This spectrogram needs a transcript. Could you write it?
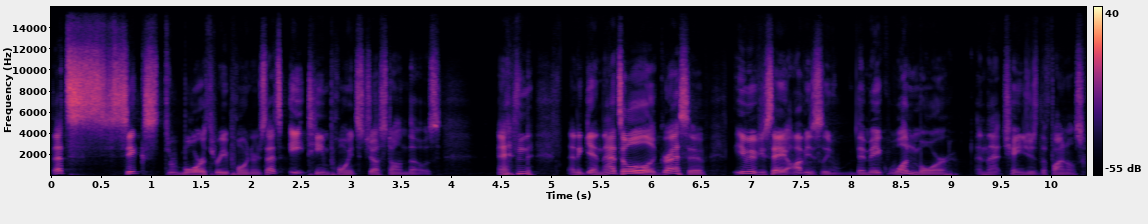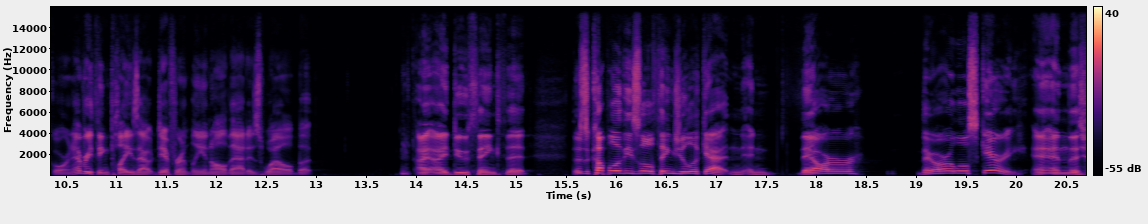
That's six th- more three pointers. That's 18 points just on those. And and again, that's a little aggressive. Even if you say obviously they make one more and that changes the final score and everything plays out differently and all that as well. But I, I do think that there's a couple of these little things you look at and, and they are they are a little scary. And the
